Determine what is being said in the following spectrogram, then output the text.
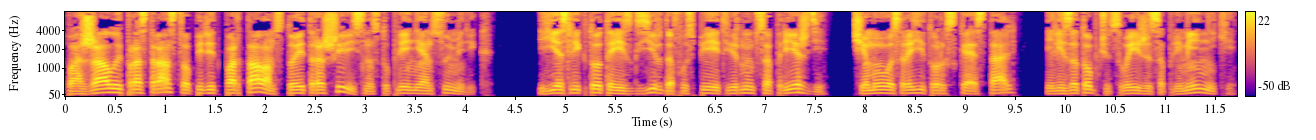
Пожалуй, пространство перед порталом стоит расширить с наступлением сумерек. Если кто-то из гзирдов успеет вернуться прежде, чем его сразит оркская сталь или затопчут свои же соплеменники,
